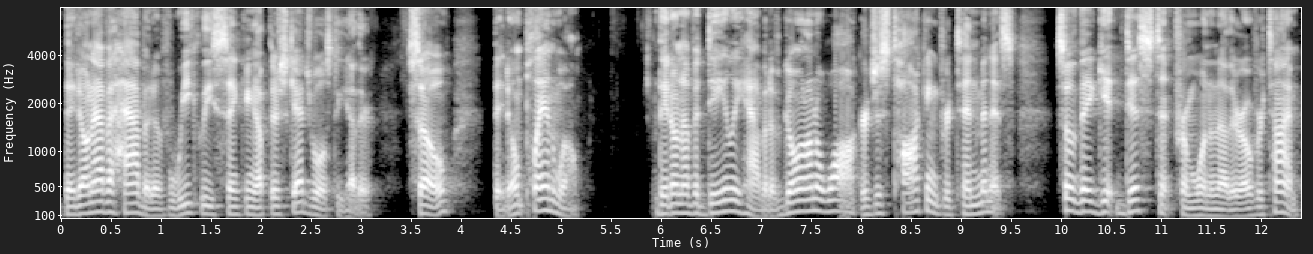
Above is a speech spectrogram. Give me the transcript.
They don't have a habit of weekly syncing up their schedules together. So they don't plan well. They don't have a daily habit of going on a walk or just talking for 10 minutes. So they get distant from one another over time.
